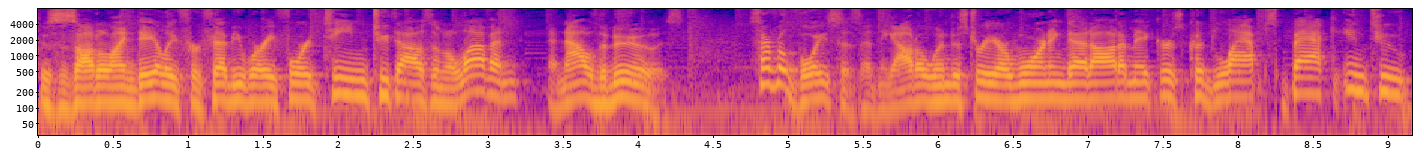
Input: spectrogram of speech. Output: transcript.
This is Autoline Daily for February 14, 2011, and now the news. Several voices in the auto industry are warning that automakers could lapse back into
